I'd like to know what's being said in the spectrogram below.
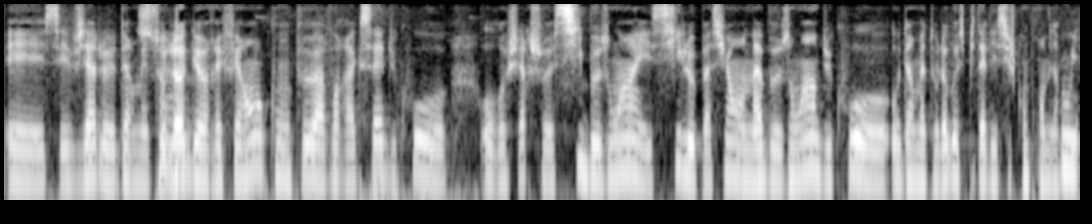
Et c'est via le dermatologue référent qu'on peut avoir accès du coup aux, recherches si besoin et si le patient en a besoin du coup au, dermatologue hospitalier, si je comprends bien. Oui,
